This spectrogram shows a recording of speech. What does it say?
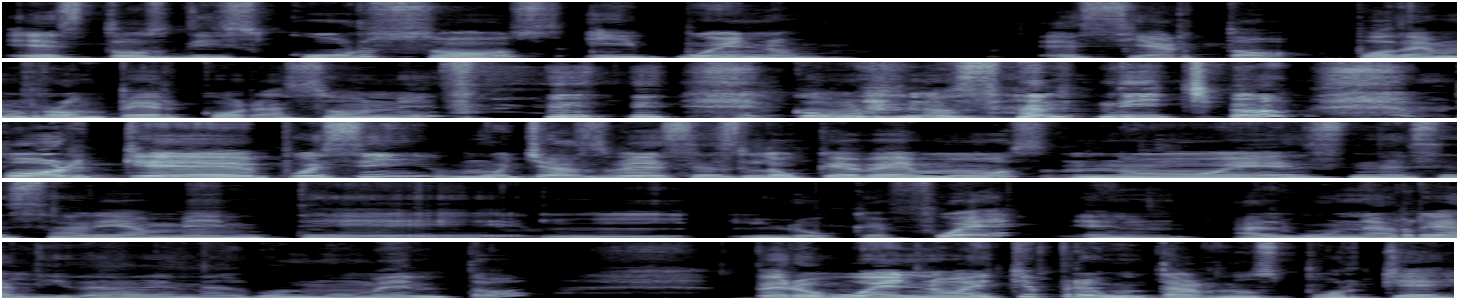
estos discursos y bueno, es cierto, podemos romper corazones, como nos han dicho, porque pues sí, muchas veces lo que vemos no es necesariamente lo que fue en alguna realidad en algún momento, pero bueno, hay que preguntarnos por qué,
